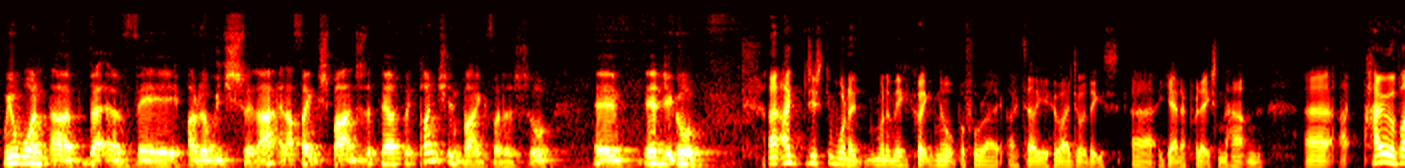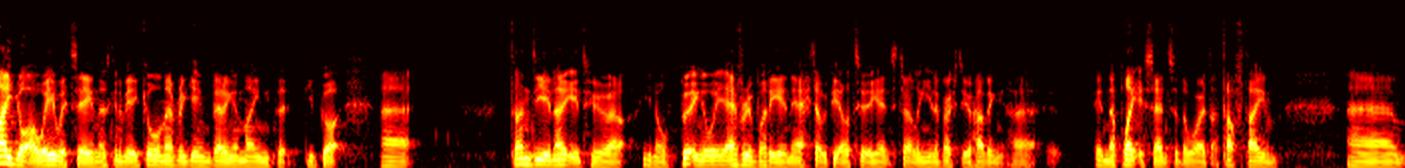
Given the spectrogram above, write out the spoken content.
We'll want a bit of uh, a release for that, and I think Spartans is the perfect punching bag for us. So um, there you go. I, I, just want to want to make a quick note before I, I tell you who I don't think is uh, getting a prediction to happen. Uh, how have I got away with saying there's going to be a goal in every game, bearing in mind that you've got uh, Dundee United who are you know putting away everybody in the SWPL two against Stirling University, are having, uh, in the politest sense of the word, a tough time. Um,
